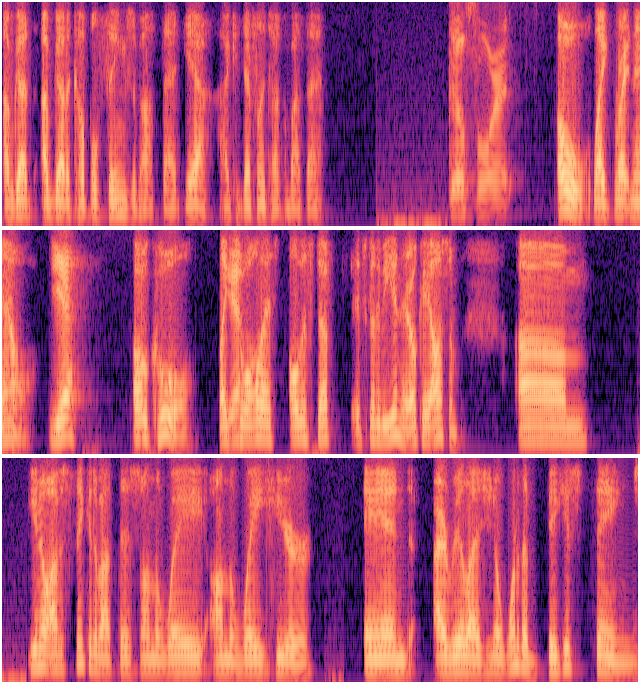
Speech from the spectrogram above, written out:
I've got I've got a couple things about that. Yeah, I could definitely talk about that. Go for it. Oh, like right now. Yeah. Oh, cool. Like Yeah. so all that all this stuff it's going to be in there. Okay, awesome. Um you know, I was thinking about this on the way on the way here and I realized, you know, one of the biggest things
